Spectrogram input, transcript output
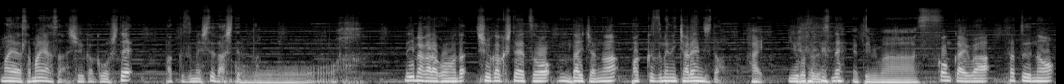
毎朝毎朝収穫をしてパック詰めして出してるとで今からこのだ収穫したやつをうん。大ちゃんがパック詰めにチャレンジとはい。いうことですね。やってみます。今回はサトゥの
